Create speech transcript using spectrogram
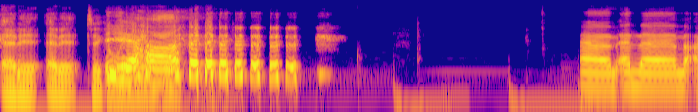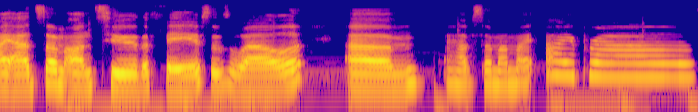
edit, edit, take away. yeah. um, and then I add some onto the face as well. Um, I have some on my eyebrows.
